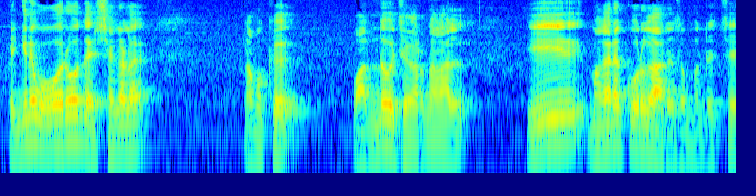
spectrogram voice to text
അപ്പം ഇങ്ങനെ ഓരോ ദശകൾ നമുക്ക് വന്നു ചേർന്നാൽ ഈ മകരക്കൂറുകാരെ സംബന്ധിച്ച്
